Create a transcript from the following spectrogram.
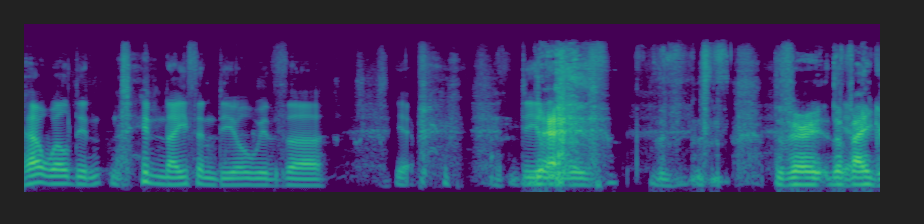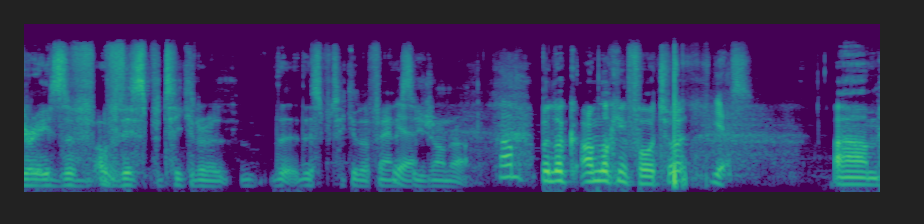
how well did did Nathan deal with uh, yeah dealing Yeah. with The, the very the Yeah. vagaries of, of this particular the, this particular fantasy genre. Um, but look, I'm looking forward to it. yes Um,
